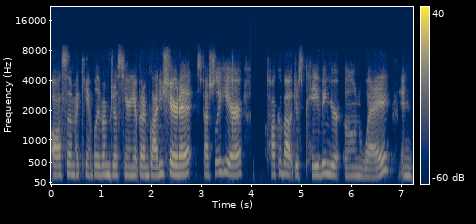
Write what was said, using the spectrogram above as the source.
awesome. I can't believe I'm just hearing it, but I'm glad you shared it, especially here. Talk about just paving your own way and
